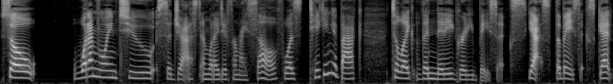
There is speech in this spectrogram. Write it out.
So what I'm going to suggest and what I did for myself was taking it back to like the nitty gritty basics. Yes, the basics. Get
